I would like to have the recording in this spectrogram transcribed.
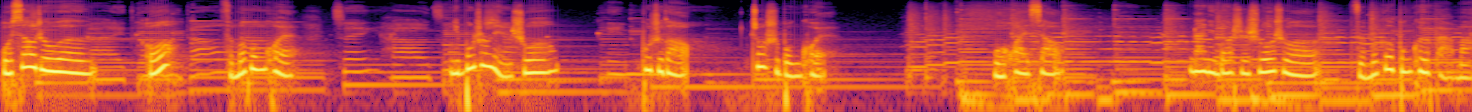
我笑着问：“哦，怎么崩溃？”你绷着脸说：“不知道，就是崩溃。”我坏笑：“那你倒是说说，怎么个崩溃法嘛？”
